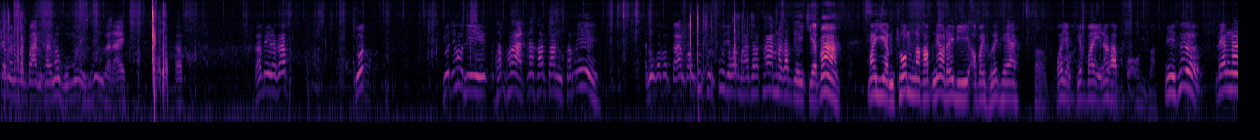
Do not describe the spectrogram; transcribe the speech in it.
จะมันบานๆครั้งแล้วผมไม่ยุ่งกันไดครับ ครับนี่แหละครับจุด จุดที่เขาดีสัมภาษณ์นะครับท่านสำลีอนุกรรมการกองทุนฟื้นฟูจังหวัดมหาสารคามนะครับจะให้เกียรติมามาเยี่ยมชมนะครับแนวใดดีเอาไปเผยแพร่เพราะอยากเก็บไว้นะครับ นี่คือแรงน้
